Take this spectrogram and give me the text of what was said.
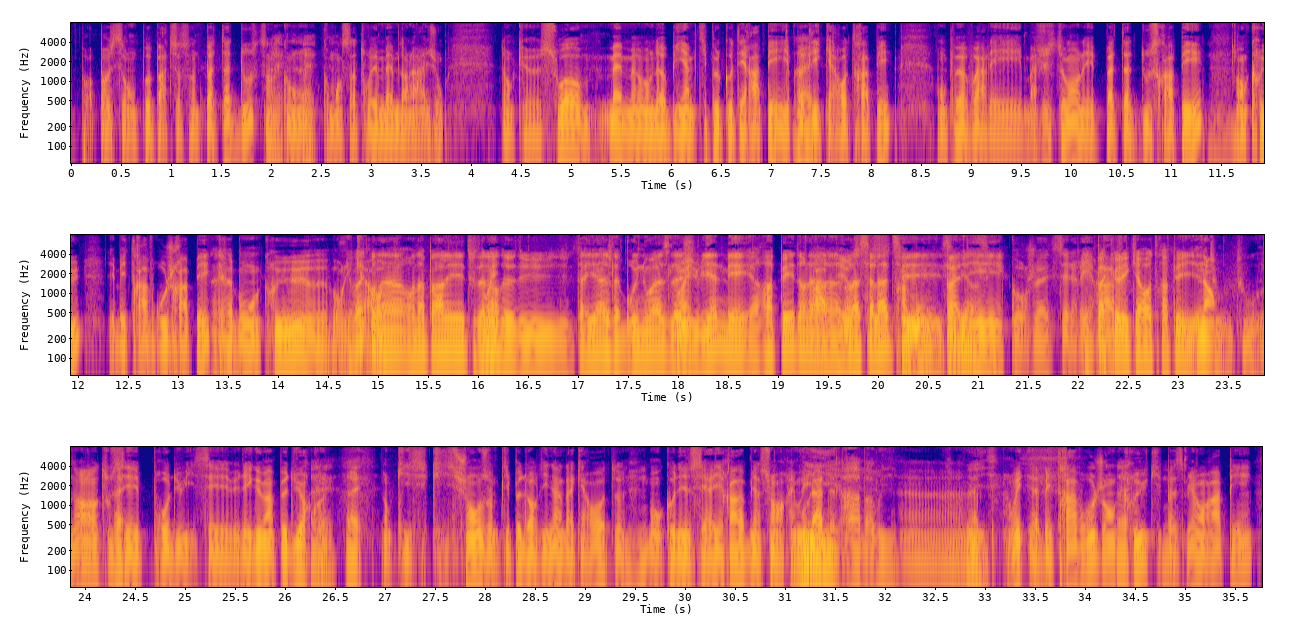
On peut partir sur une patate douce hein, qu'on commence à trouver même dans la région. Donc, euh, soit même on a oublié un petit peu le côté râpé, il n'y a pas Ouais. que les carottes râpées. On peut avoir les, bah, justement les patates douces râpées Mhm. en cru, les betteraves rouges râpées, très bon en cru. euh, bon, C'est les vrai qu'on carottes. a, on a parlé tout à l'heure du, du taillage, la brunoise, la Oui. julienne, mais râpé dans la, Râpé dans la salade, c'est. Panais, courgettes, céleri Et pas que les carottes râpées, il y a non. tout. tout. Non, non, tous Ouais. ces produits, ces légumes un peu durs, quoi. Ouais, ouais. Donc, qui, qui changent un petit peu de l'ordinaire de la carotte. Bon, on connaît le céleri bien sûr, en rémoulade. Mhm. Oui, ah bah oui. Euh, Oui. La, oui, la betterave rouge en Ouais. cru qui passe bien en râpé,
